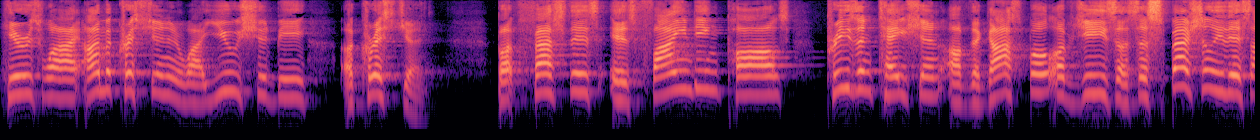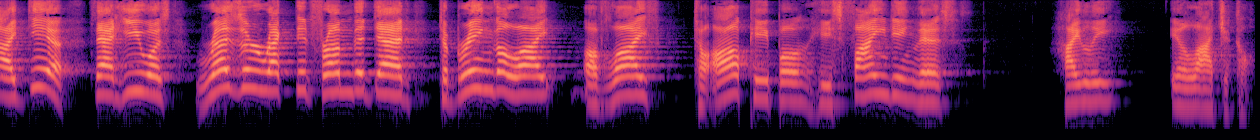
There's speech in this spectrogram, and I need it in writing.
here's why I'm a Christian and why you should be a Christian. But Festus is finding Paul's presentation of the gospel of Jesus, especially this idea that he was resurrected from the dead to bring the light of life to all people, he's finding this highly illogical.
